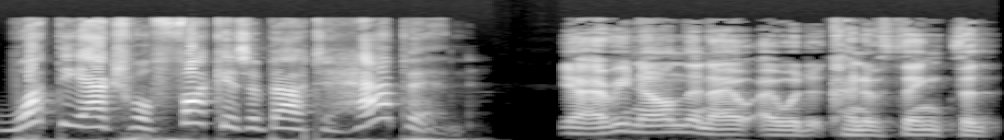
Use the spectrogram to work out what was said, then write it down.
what the actual fuck is about to happen?" Yeah, every now and then I, I would kind of think that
